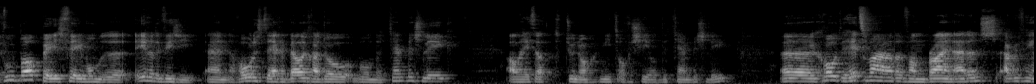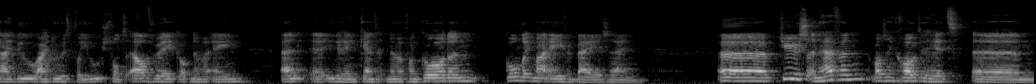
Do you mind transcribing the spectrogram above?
voetbal. PSV won de Eredivisie. En Rode Sterren Belgrado won de Champions League. Al heet dat toen nog niet officieel de Champions League. Uh, grote hits waren van Brian Adams. Everything I Do, I Do It For You. Stond 11 weken op nummer 1. En uh, iedereen kent het nummer van Gordon. Kon ik maar even bij je zijn. Uh, Tears in Heaven was een grote hit. Ehm,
